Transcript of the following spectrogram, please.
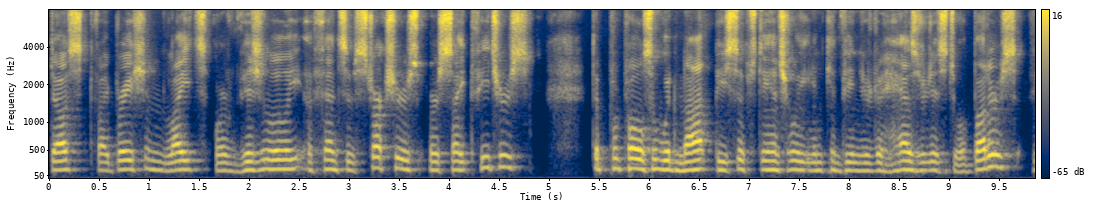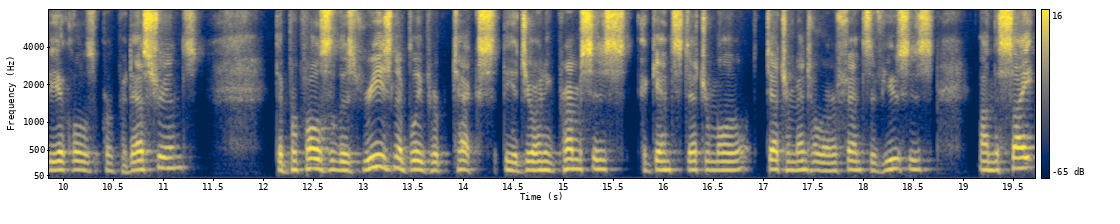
dust, vibration, lights, or visually offensive structures or site features. The proposal would not be substantially inconvenient or hazardous to abutters, vehicles, or pedestrians. The proposal is reasonably protects the adjoining premises against detrimental, detrimental or offensive uses on the site,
